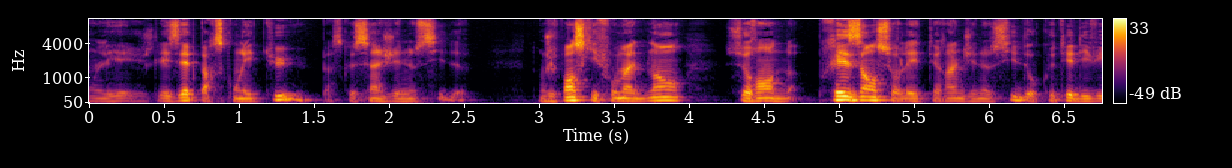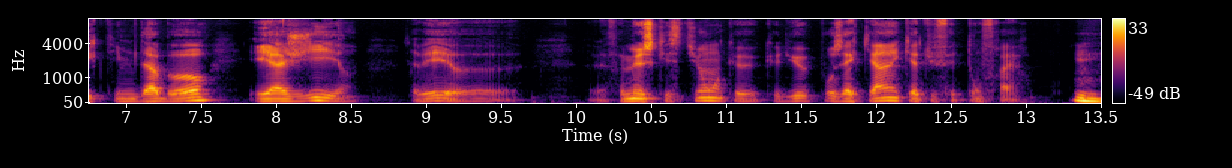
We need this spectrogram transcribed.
on les, je les aide parce qu'on les tue, parce que c'est un génocide. Donc je pense qu'il faut maintenant se rendre présent sur les terrains de génocide aux côtés des victimes d'abord et agir. Vous savez, euh, la fameuse question que, Dieu pose à Cain, qu'as-tu fait de ton frère? Hmm.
